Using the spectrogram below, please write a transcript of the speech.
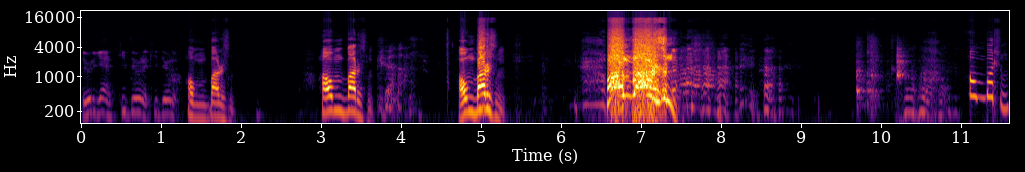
Do it again. Keep doing it. Keep doing it. Home Barson. Home Barson. Home Barson. Home Barson. Home Barson.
